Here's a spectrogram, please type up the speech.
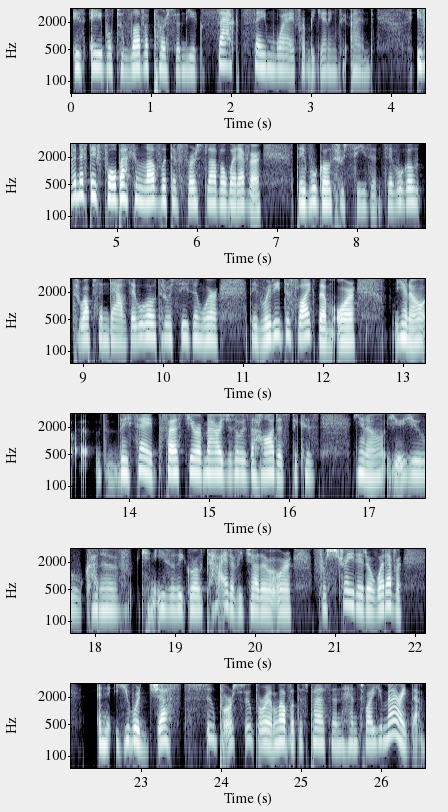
is able to love a person the exact same way from beginning to end. Even if they fall back in love with their first love or whatever, they will go through seasons. They will go through ups and downs. They will go through a season where they really dislike them, or, you know, they say the first year of marriage is always the hardest because, you know, you, you kind of can easily grow tired of each other or frustrated or whatever. And you were just super, super in love with this person, hence why you married them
